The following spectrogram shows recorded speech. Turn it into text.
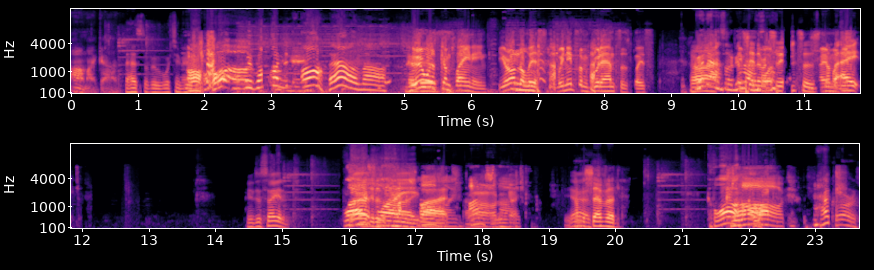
Oh my god. That has to be watching Oh. videos. Oh, we won! Okay. Oh, hell no! Who was complaining? You're on the list. We need some good answers, please. Good answer, good Let's see the rest of the answers. Hey, Number Mummy. eight. You need to say it. Flashlight. Flashlight. Oh, Flashlight. Number Yes. seven. Clock. Of course.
